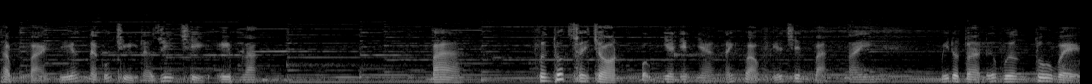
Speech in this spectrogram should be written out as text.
Thầm vài tiếng nàng cũng chỉ là duy trì im lặng ba Phương thuốc xoay tròn bỗng nhiên nhẹ nhàng đánh vào phía trên bàn tay. Mỹ đột tòa nữ vương thu về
